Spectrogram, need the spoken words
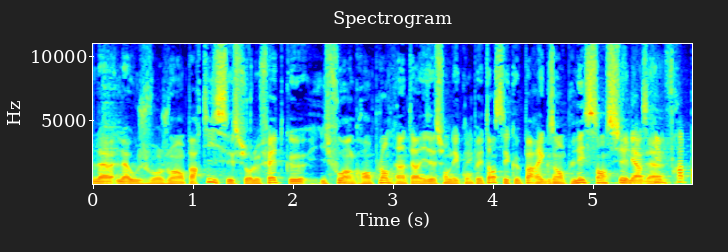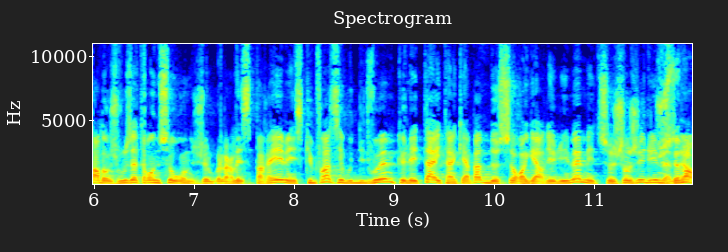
Là, là où je vous rejoins en partie, c'est sur le fait qu'il faut un grand plan de réinternalisation des compétences et que par exemple l'essentiel. Mais ce qui me frappe, pardon, je vous interromps une seconde, je vous la laisse pareil, mais ce qui me frappe, c'est que vous dites vous-même que l'État est incapable de se regarder lui-même et de se jauger lui-même. Justement,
